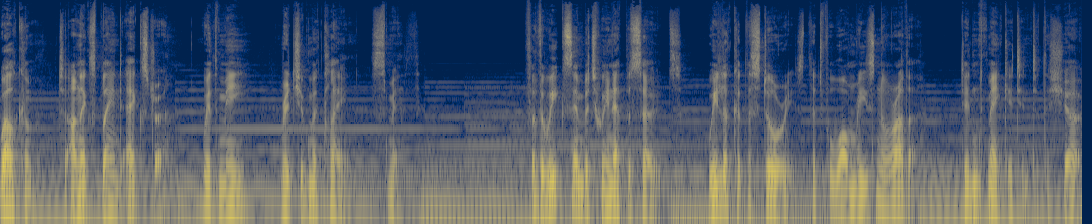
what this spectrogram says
Welcome to Unexplained Extra with me, Richard McLean Smith. For the weeks in between episodes, we look at the stories that, for one reason or other, didn't make it into the show.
